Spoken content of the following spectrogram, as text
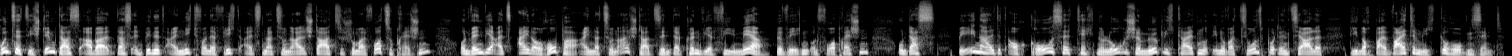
Grundsätzlich stimmt das, aber das entbindet einen nicht von der Pflicht, als Nationalstaat schon mal vorzupreschen. Und wenn wir als ein Europa ein Nationalstaat sind, dann können wir viel mehr bewegen und vorpreschen. Und das beinhaltet auch große technologische Möglichkeiten und Innovationspotenziale, die noch bei weitem nicht gehoben sind.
